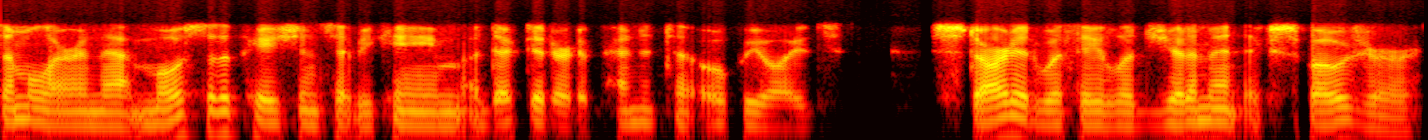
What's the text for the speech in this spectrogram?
similar in that most of the patients that became addicted or dependent to opioids started with a legitimate exposure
